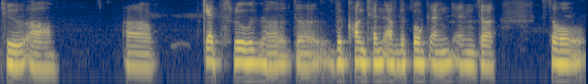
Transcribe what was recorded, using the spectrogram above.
to uh, uh, get through the, the the content of the book and and uh, so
